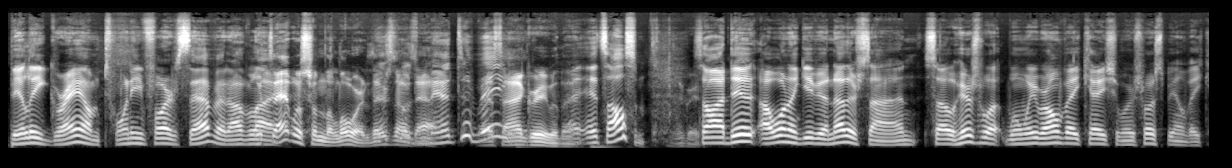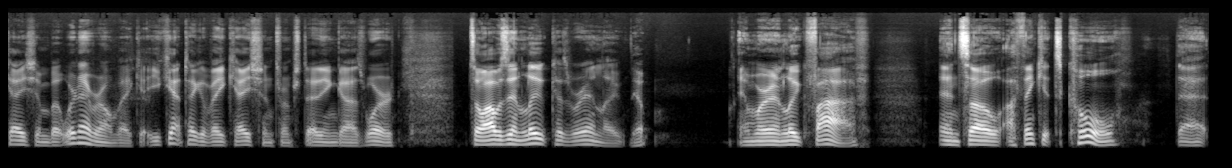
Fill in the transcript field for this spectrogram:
Billy Graham twenty four seven, I'm But like, that was from the Lord. There's no doubt. meant to That's- be. I agree with that. It's awesome. agree. So I do, I want to give you another sign. So here's what: when we were on vacation, we were supposed to be on vacation, but we're never on vacation. You can't take a vacation from studying God's word. So I was in Luke because we're in Luke. Yep. And we're in Luke five, and so I think it's cool that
